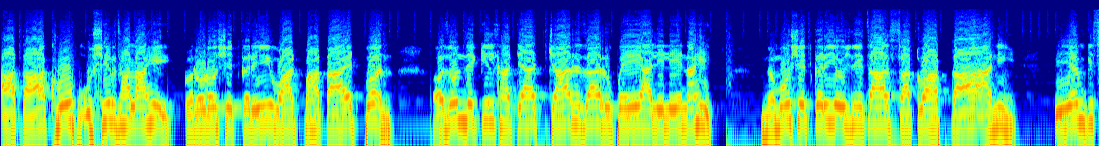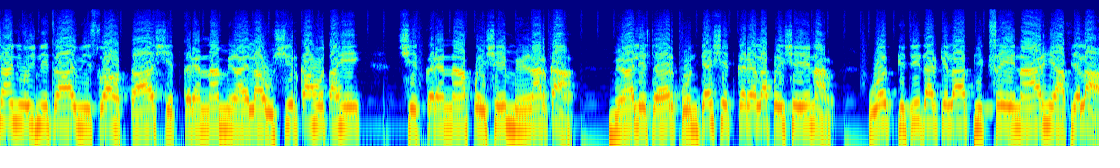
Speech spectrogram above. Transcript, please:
आता खूप उशीर झाला आहे. करोडो शेतकरी वाट पाहतायत पण अजून देखील खात्यात चार हजार रुपये आलेले नाहीत. नमो शेतकरी योजनेचा सातवा हप्ता आणि पी एम किसान योजनेचा वीसवा हप्ता शेतकऱ्यांना मिळायला उशीर का होत आहे? शेतकऱ्यांना पैसे मिळणार का? मिळाले तर कोणत्या शेतकऱ्याला पैसे येणार? व किती तारखेला फिक्स येणार हे आपल्याला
